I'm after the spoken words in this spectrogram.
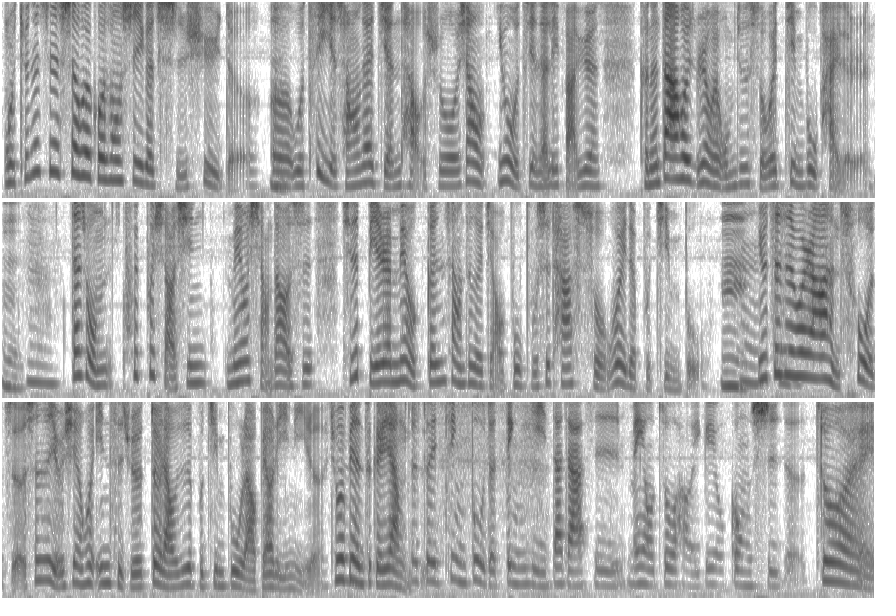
我觉得这社会沟通是一个持续的，呃，我自己也常常在检讨说，像因为我之前在立法院，可能大家会认为我们就是所谓进步派的人，嗯嗯但是我们会不小心没有想到的是，其实别人没有跟上这个脚步，不是他所谓的不进步，嗯因为这是会让他很挫折，甚至有些人会因此觉得，对了，我就是不进步了，我不要理你了，就会变成这个样子。就对进步的定义，大家是没有做好一个有共识的。对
